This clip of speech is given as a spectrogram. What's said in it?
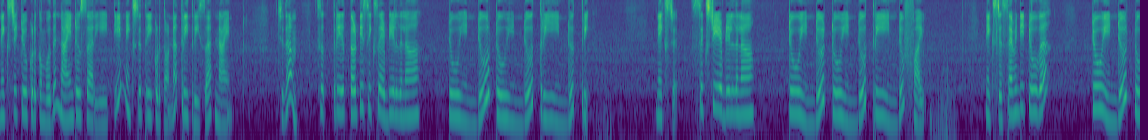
next two கொடுக்கும்போது nine two are eighteen next three கொடுத்தோன்னா த்ரீ த்ரீ சார் நைன் சரிதா ஸோ த்ரீ தேர்ட்டி சிக்ஸை எப்படி எழுதலாம்? Two into two into three into three next sixty எப்படி எழுதலாம்? Two into two into three into five next seventy டூவை two into two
